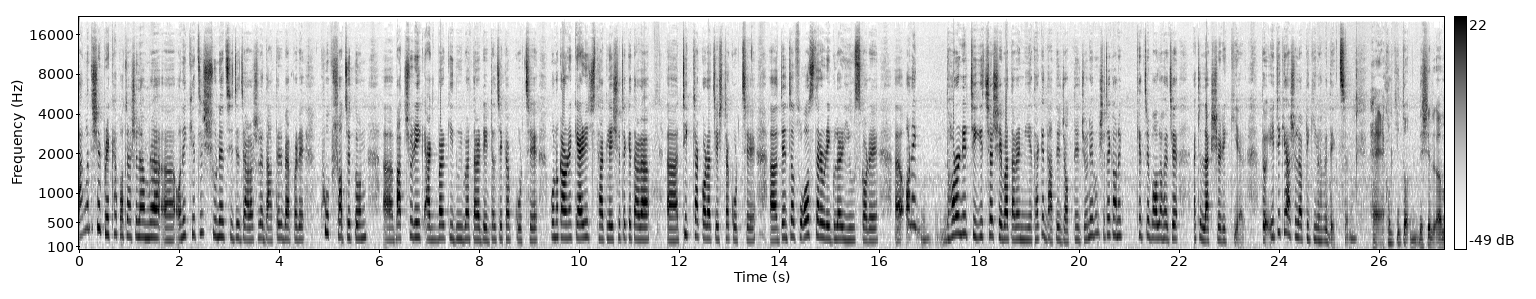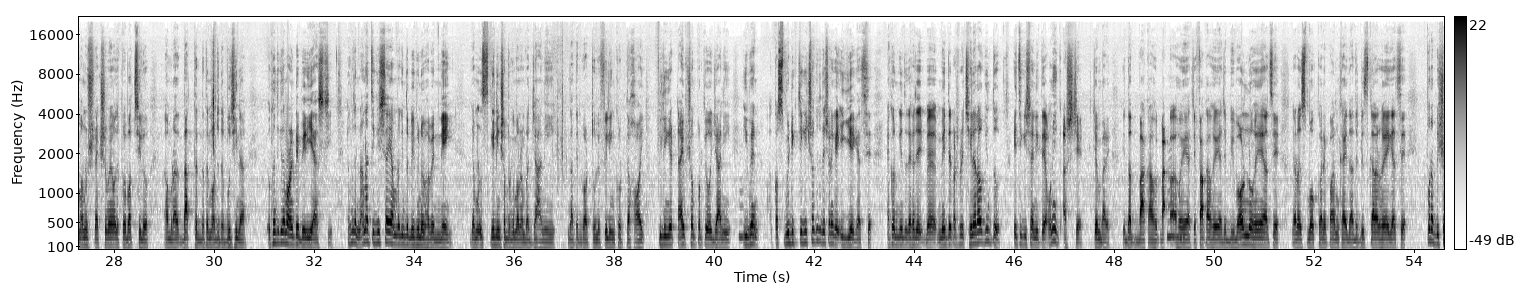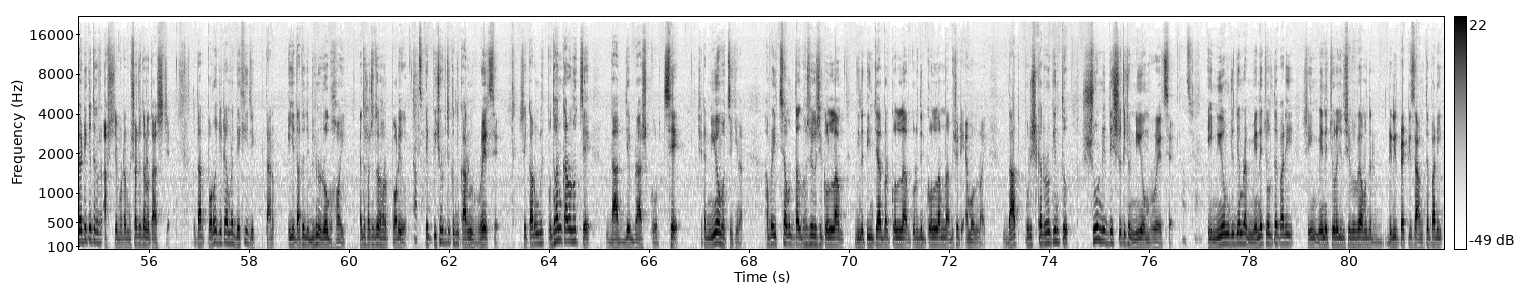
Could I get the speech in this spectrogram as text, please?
বাংলাদেশের প্রেক্ষাপটে আসলে আমরা অনেক ক্ষেত্রে শুনেছি যে যারা আসলে দাঁতের ব্যাপারে খুব সচেতন বাৎসরিক একবার কি দুইবার তারা ডেন্টাল চেক আপ করছে, কোনো কারণে ক্যারিজ থাকলে সেটাকে তারা ঠিকঠাক করার চেষ্টা করছে ডেন্টাল ফ্লস তারা রেগুলার ইউজ করে অনেক ধরনের চিকিৎসা সেবা তারা নিয়ে থাকে দাঁতের যত্নের জন্য এবং সেটাকে অনেক ক্ষেত্রে বলা হয় যে একটা লাক্সারি কেয়ার তো এটিকে আসলে আপনি কীভাবে দেখছেন? হ্যাঁ এখন কিন্তু দেশের মানুষ একসময় আমাদের প্রবাদ ছিল, আমরা দাঁত থাক দাঁতের মর্যাদা বুঝি না, ওখান থেকে আমরা অনেকটা বেরিয়ে আসছি। এখন নানা চিকিৎসায় আমরা কিন্তু বিভিন্নভাবে নেই। যেমন স্কেলিং সম্পর্কে মানে আমরা জানি দাঁতের গর্ত হলে ফিলিং করতে হয় ফিলিংয়ের টাইপ সম্পর্কেও জানি ইভেন কসমেটিক চিকিৎসা কিন্তু দেশে অনেক এগিয়ে গেছে। এখন কিন্তু দেখা যায় মেয়েদের পাশাপাশি ছেলেরাও কিন্তু এই চিকিৎসা নিতে অনেক আসছে চেম্বারে। যে দাঁত বাঁকা হয়ে- বাঁকা হয়ে আছে ফাঁকা হয়ে আছে বিবর্ণ হয়ে আছে যারা স্মোক করে পান খায় দাঁতের ডিসকালার হয়ে গেছে পুরো বিষয়টি কিন্তু আসছে মোটামুটি সচেতনতা আসছে। তো তারপরেও যেটা আমরা দেখি যে তার এই যে দাঁতের যে বিভিন্ন রোগ হয় এত সচেতন হওয়ার পরেও আচ্ছা। এর পিছনে কিছু কিন্তু কারণ রয়েছে। সেই কারণগুলির প্রধান কারণ হচ্ছে দাঁত যে ব্রাশ করছে সেটা নিয়ম হচ্ছে কিনা আমরা ইচ্ছা মতো দাঁত ঘষে ঘষি করলাম দিনে তিন চারবার করলাম কোনো দিন করলাম না বিষয়টি এমন নয়। দাঁত পরিষ্কারেরও কিন্তু সুনির্দিষ্ট কিছু নিয়ম রয়েছে। আচ্ছা। এই নিয়ম যদি আমরা মেনে চলতে পারি সেই মেনে চলে যদি সেভাবে আমাদের ডেলি প্র্যাকটিসে আনতে পারি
